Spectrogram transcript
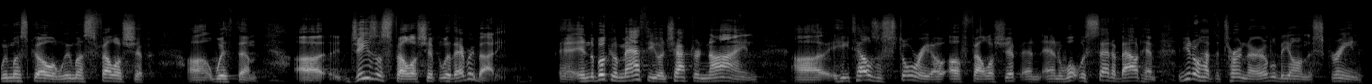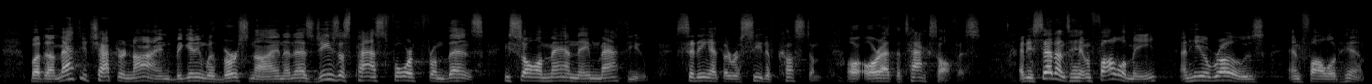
We must go and we must fellowship uh, with them. Uh, Jesus fellowshiped with everybody. In the book of Matthew, in chapter 9, uh, he tells a story of, of, fellowship and, and what was said about him. You don't have to turn there, it'll be on the screen. But uh, Matthew chapter 9, beginning with verse 9, and as Jesus passed forth from thence, he saw a man named Matthew sitting at the receipt of custom or, or at the tax office. And he said unto him, Follow me. And he arose and followed him.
